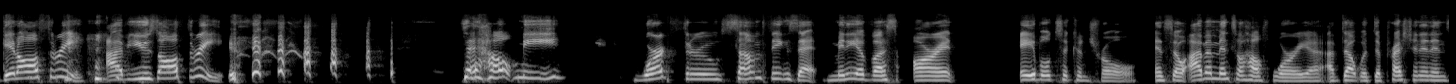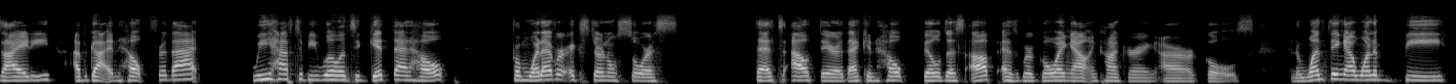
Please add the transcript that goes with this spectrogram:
Get all three. I've used all three to help me work through some things that many of us aren't able to control. And so I'm a mental health warrior. I've dealt with depression and anxiety. I've gotten help for that. We have to be willing to get that help from whatever external source that's out there that can help build us up as we're going out and conquering our goals. And the one thing I want to be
